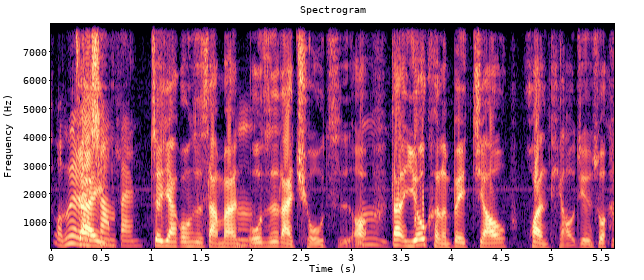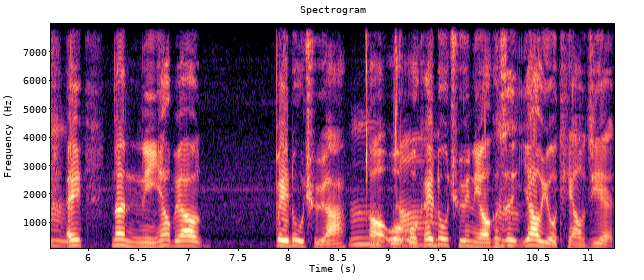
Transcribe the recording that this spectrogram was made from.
我没有来上班，这家公司上班，我只是来求职哦。但也有可能被交换条件，说，哎，那你要不要被录取啊？哦，我我可以录取你哦，可是要有条件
